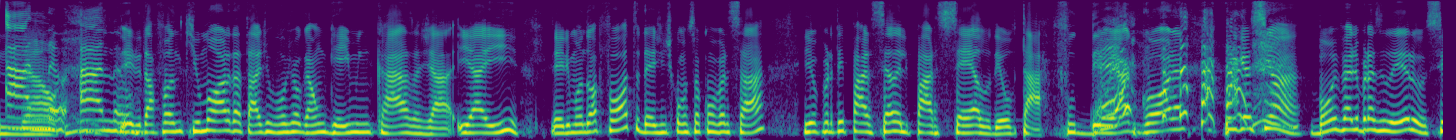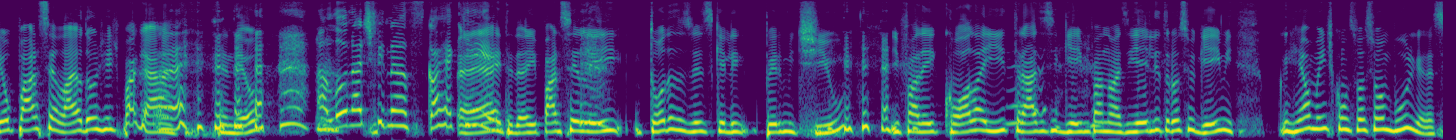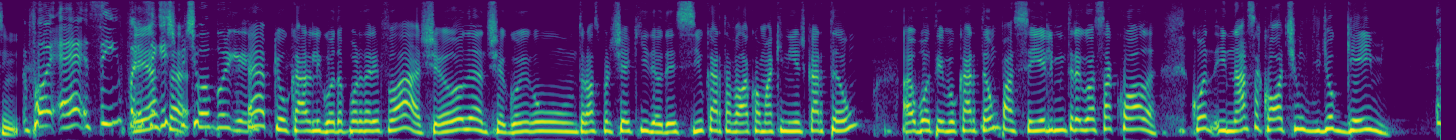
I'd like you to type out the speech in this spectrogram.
Ah, não. não. Ah, não. Ele tá falando que uma hora da tarde eu vou jogar um game em casa já. E aí, ele mandou a foto, daí a gente começou a conversar. E eu apertei parcela, ele parcelo. Deu, tá, fudeu, é, É? agora. Porque assim, ó, bom e velho brasileiro, se eu parcelar, eu dou um jeito de pagar. É. Entendeu? Alô, Nath Finanças, corre aqui. É, entendeu? E parcelei todas as vezes que ele permitiu e falei, cola aí, traz esse game pra nós. E ele trouxe o game realmente como se fosse um hambúrguer, assim. Foi, é, sim, parecia que a gente Essa- pediu um hambúrguer. É, porque o cara ligou da portaria e falou: Ah, che- ô Leandro, chegou um troço pra ti aqui. Daí eu desci, o cara tava lá com a maquininha de cartão. Aí eu botei meu cartão, passei e ele me entregou a sacola. Quando- e na sacola tinha um videogame.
